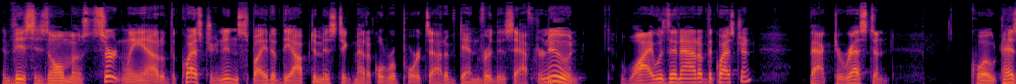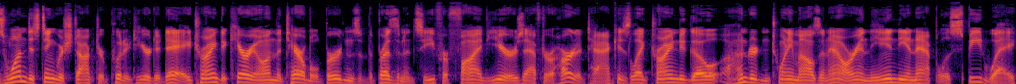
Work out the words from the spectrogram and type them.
This is almost certainly out of the question in spite of the optimistic medical reports out of Denver this afternoon. Why was it out of the question? Back to Reston. Quote, as one distinguished doctor put it here today, trying to carry on the terrible burdens of the presidency for five years after a heart attack is like trying to go 120 miles an hour in the Indianapolis Speedway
